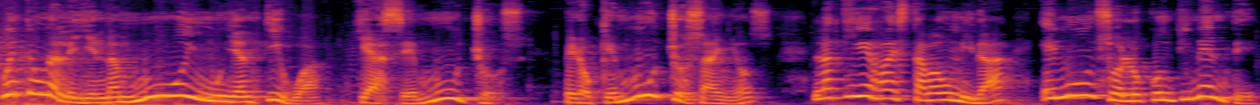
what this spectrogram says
Cuenta una leyenda muy muy antigua que hace muchos, pero que muchos años, la Tierra estaba unida en un solo continente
